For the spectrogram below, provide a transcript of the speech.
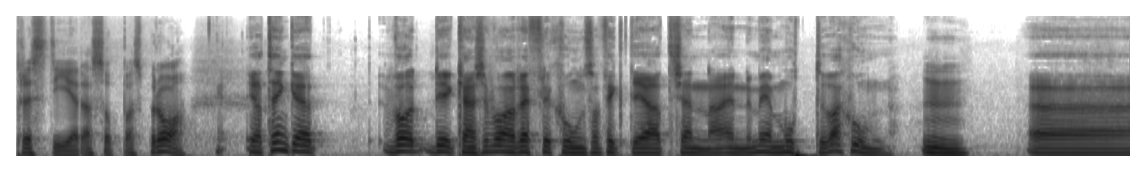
prestera så pass bra. Jag tänker att det kanske var en reflektion som fick dig att känna ännu mer motivation. Mm. Eh,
